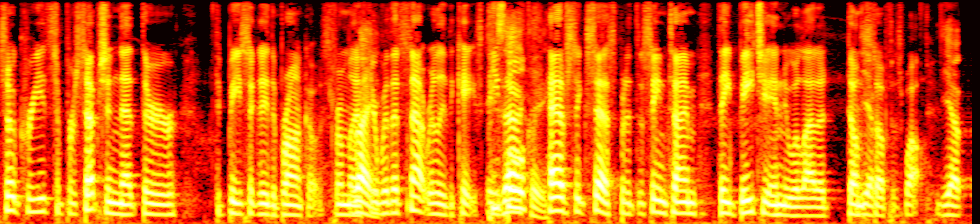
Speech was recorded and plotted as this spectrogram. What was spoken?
So it creates a perception that they're basically the Broncos from last Right. year, where that's not really the case. People Exactly. have success, but at the same time, they bait you into a lot of dumb Yep. stuff as well. Yep.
